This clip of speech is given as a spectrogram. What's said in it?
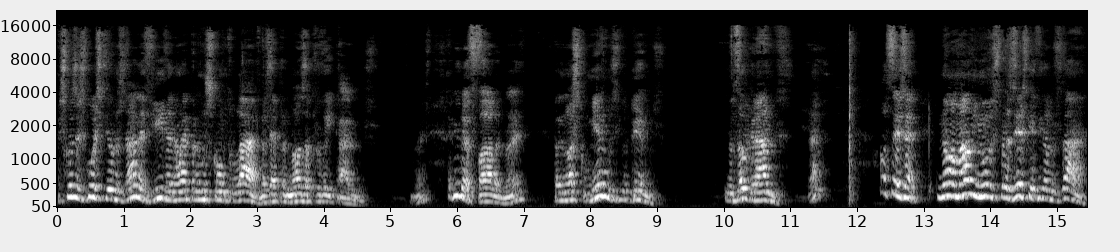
As coisas boas que Deus nos dá na vida não é para nos controlar, mas é para nós aproveitarmos. É? A Bíblia fala, não é? Para nós comermos e bebermos, e nos alegrarmos. É? Ou seja, não há mal nenhum dos prazeres que a vida nos dá.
